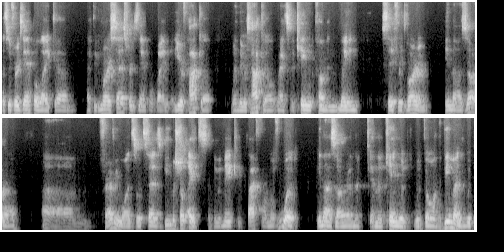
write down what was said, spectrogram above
let's say, for example, like um, like the Gemara says, for example, by a year of Hakel, when there was Hakel, right, so the king would come and lay in Sefer Dvarim in the Azara, uh, for everyone. So it says Be Shal Eitz. They would make a platform of wood in Azara, and the and the king would, would go on the bima and he would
